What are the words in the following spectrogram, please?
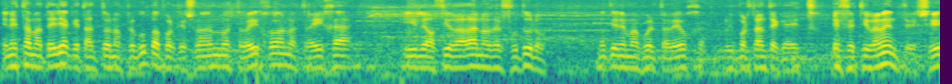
en esta materia que tanto nos preocupa porque son nuestros hijos, nuestras hijas y los ciudadanos del futuro. No tiene más vuelta de hoja, lo importante que es esto. Efectivamente, sí,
